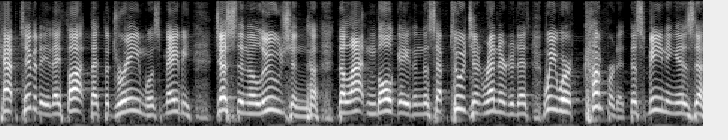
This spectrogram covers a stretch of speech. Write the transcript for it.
captivity, they thought that the dream was maybe just an illusion. The Latin Vulgate and the Septuagint rendered it as we were comforted. This meaning is uh,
